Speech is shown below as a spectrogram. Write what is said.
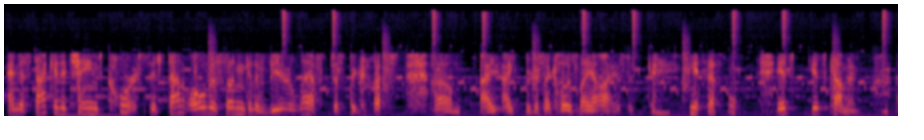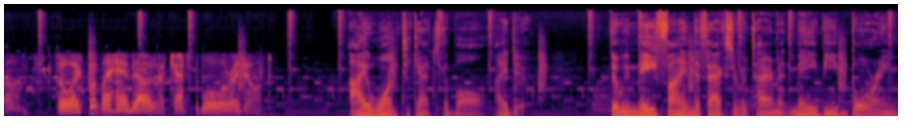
And it's not going to change course. It's not all of a sudden going to veer left just because um, I, I because I close my eyes. you know, it's it's coming. Um, so I put my hand out and I catch the ball or I don't. I want to catch the ball. I do. Though we may find the facts of retirement may be boring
